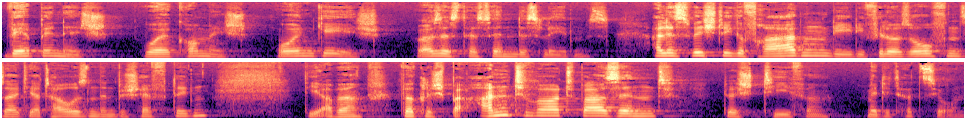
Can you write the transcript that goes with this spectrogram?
Wer bin ich? Woher komme ich? Wohin gehe ich? Was ist der Sinn des Lebens? Alles wichtige Fragen, die die Philosophen seit Jahrtausenden beschäftigen, die aber wirklich beantwortbar sind durch tiefe Meditation.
